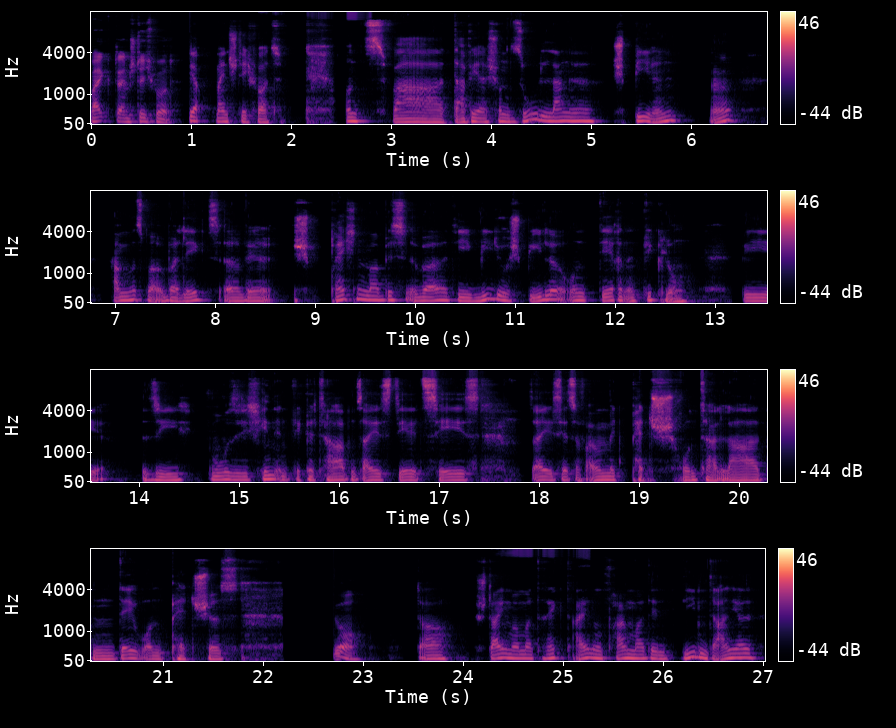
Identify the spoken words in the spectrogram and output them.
Mike, dein Stichwort. Ja, mein Stichwort. Und zwar, da wir schon so lange spielen, ne, haben wir uns mal überlegt, äh, wir sprechen mal ein bisschen über die Videospiele und deren Entwicklung. Wie sie, wo sie sich hinentwickelt haben, sei es DLCs, sei es jetzt auf einmal mit Patch runterladen, Day One Patches. Ja, da steigen wir mal direkt ein und fragen mal den lieben Daniel,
